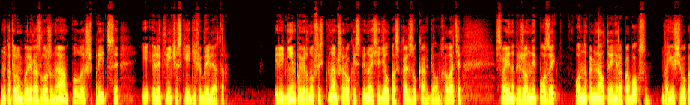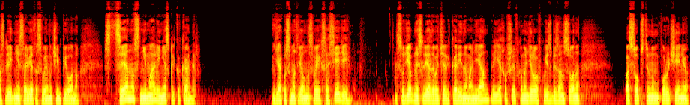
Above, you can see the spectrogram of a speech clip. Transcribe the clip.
на котором были разложены ампулы, шприцы и электрический дефибриллятор. Перед ним, повернувшись к нам широкой спиной, сидел Паскаль Зука в белом халате. Своей напряженной позой он напоминал тренера по боксу, дающего последние советы своему чемпиону. Сцену снимали несколько камер. Я посмотрел на своих соседей. Судебный следователь Карина Маньян, приехавшая в командировку из Безансона по собственному поручению.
